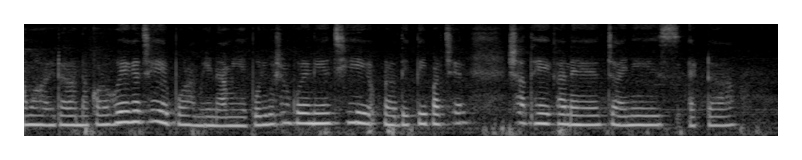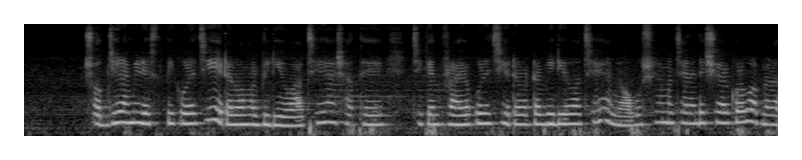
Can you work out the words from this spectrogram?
আমার এটা রান্না করা হয়ে গেছে। এরপর আমি নামিয়ে পরিবেশন করে নিয়েছি। আপনারা দেখতেই পাচ্ছেন সাথে এখানে চাইনিজ একটা সবজির আমি রেসিপি করেছি, এটারও আমার ভিডিও আছে আর সাথে চিকেন ফ্রাইও করেছি, এটারও একটা ভিডিও আছে। আমি অবশ্যই আমার চ্যানেলে শেয়ার করব, আপনারা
